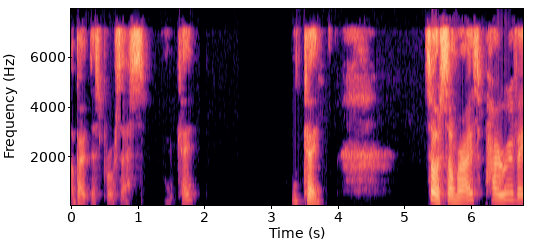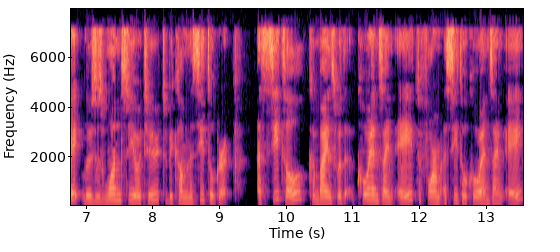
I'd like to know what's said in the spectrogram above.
about this process. Okay? Okay. So to summarize, pyruvate loses one CO2 to become an acetyl group. Acetyl combines with coenzyme A to form acetyl coenzyme A.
